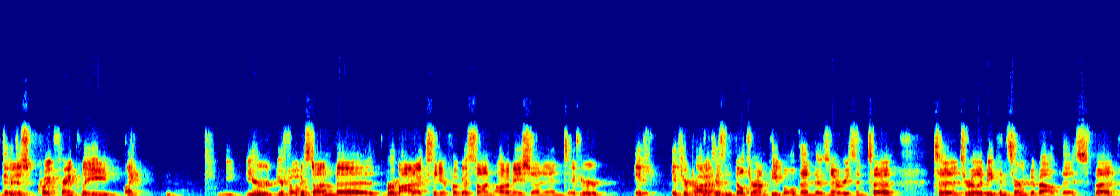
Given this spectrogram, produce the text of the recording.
they're just quite frankly, like you're, you're focused on the robotics and you're focused on automation. And if you're, if, if your product isn't built around people, then there's no reason to, to to really be concerned about this. But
